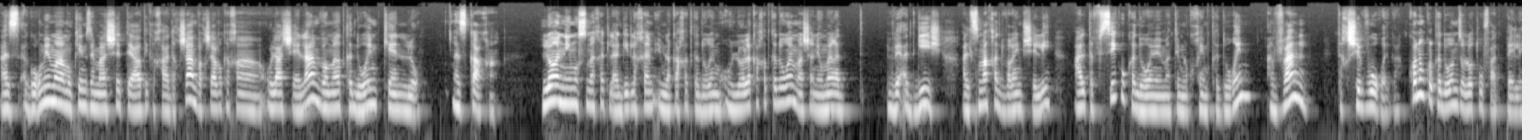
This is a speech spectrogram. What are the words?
אז הגורמים העמוקים זה מה שתיארתי ככה עד עכשיו, ועכשיו ככה עולה שאלה ואומרת כדורים כן לא. אז ככה, לא אני מוסמכת להגיד לכם אם לקחת כדורים או לא לקחת כדורים, מה שאני אומרת ואדגיש על סמך הדברים שלי, אל תפסיקו כדורים אם אתם לוקחים כדורים, אבל תחשבו רגע. קודם כל כדורים זו לא תרופת פלא.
